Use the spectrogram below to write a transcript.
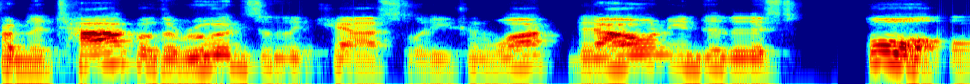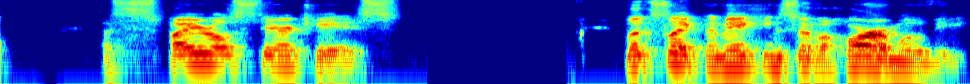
from the top of the ruins of the castle. You can walk down into this hole, a spiral staircase. Looks like the makings of a horror movie.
